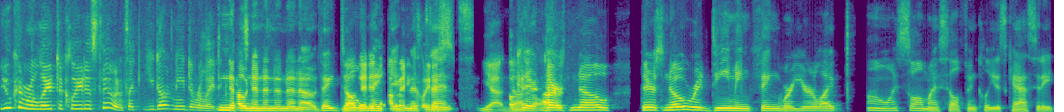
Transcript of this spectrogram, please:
you can relate to Cletus too, and it's like you don't need to relate to. No, Cletus. no, no, no, no, no. They don't they make not it make in a sense. yeah, Okay, There, all. there's no, there's no redeeming thing where you're like, oh, I saw myself in Cletus Kasady.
